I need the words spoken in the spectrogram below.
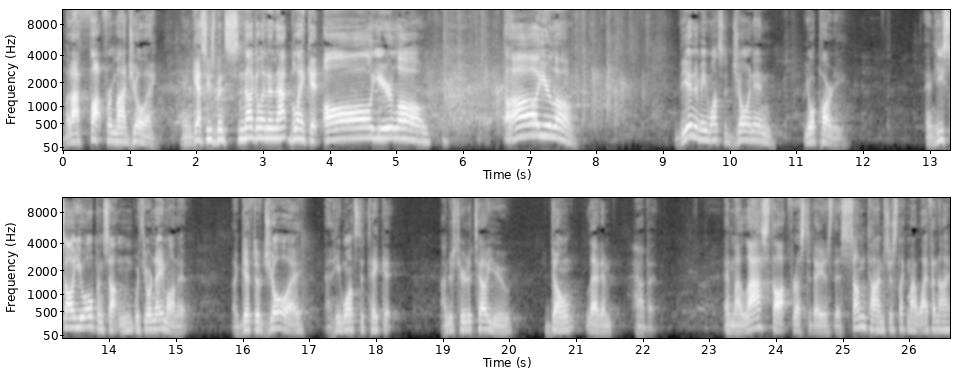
but I fought for my joy. And guess who's been snuggling in that blanket all year long? All year long. The enemy wants to join in your party. And he saw you open something with your name on it, a gift of joy, and he wants to take it. I'm just here to tell you don't let him have it. And my last thought for us today is this sometimes, just like my wife and I,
